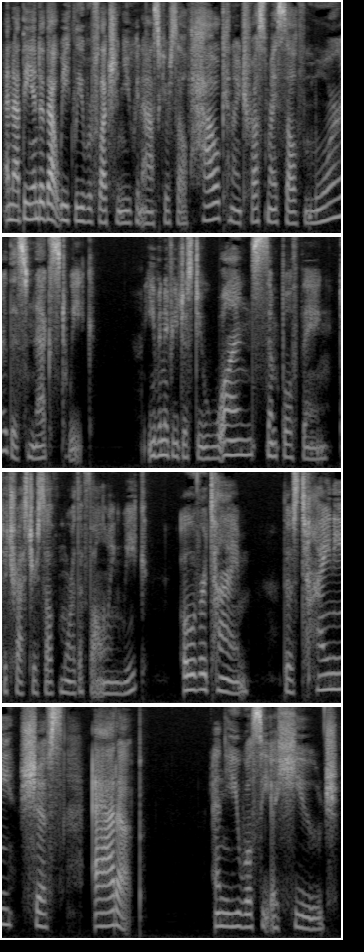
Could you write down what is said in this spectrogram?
And at the end of that weekly reflection, you can ask yourself, how can I trust myself more this next week? Even if you just do one simple thing to trust yourself more the following week, over time, those tiny shifts add up and you will see a huge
